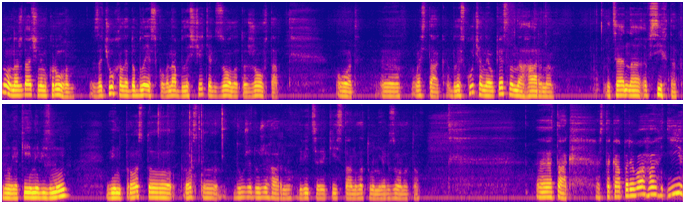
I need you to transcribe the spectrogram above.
ну, наждачним кругом. Зачухали до блиску. Вона блищить, як золото, жовта. От. Е, Ось так. Блискуча, неокислена, гарна. І це на всіх так. Ну, який не візьму, він просто, просто дуже-дуже гарний. Дивіться, який стан латуні, як золото. Е, так, ось така перевага. І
